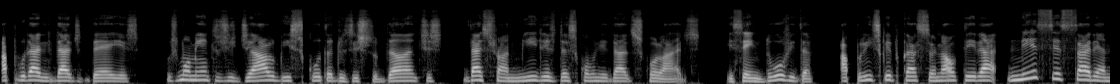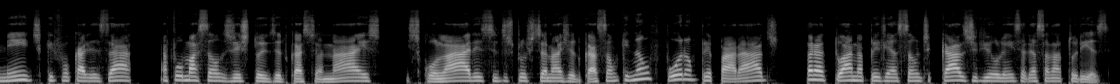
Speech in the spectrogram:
a pluralidade de ideias, os momentos de diálogo e escuta dos estudantes, das famílias, das comunidades escolares. E, sem dúvida, a política educacional terá necessariamente que focalizar a formação dos gestores educacionais, escolares e dos profissionais de educação que não foram preparados para atuar na prevenção de casos de violência dessa natureza.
